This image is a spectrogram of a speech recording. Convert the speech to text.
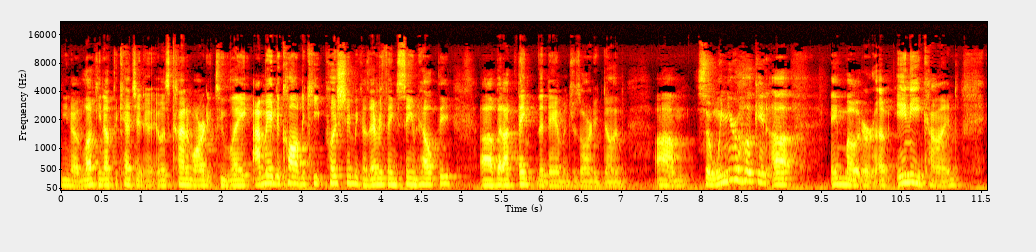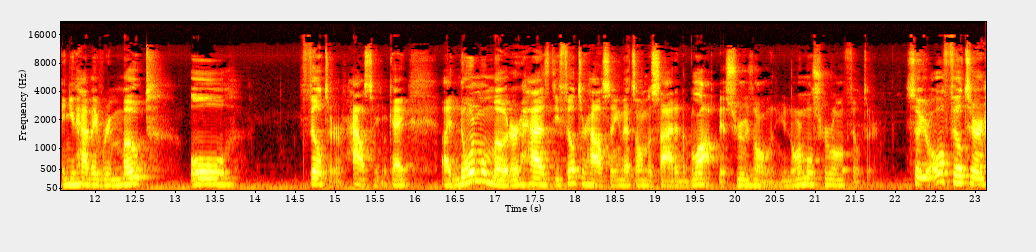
you know, lucky enough to catch it. It was kind of already too late. I made the call to keep pushing because everything seemed healthy, uh, but I think the damage was already done. Um, so when you're hooking up a motor of any kind and you have a remote oil filter housing, okay? A normal motor has the filter housing that's on the side of the block that screws on, your normal screw-on filter. So your oil filter,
